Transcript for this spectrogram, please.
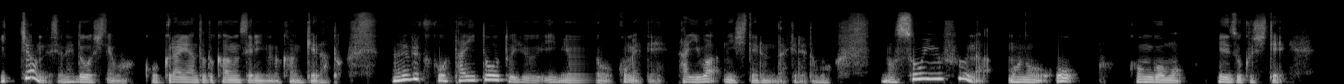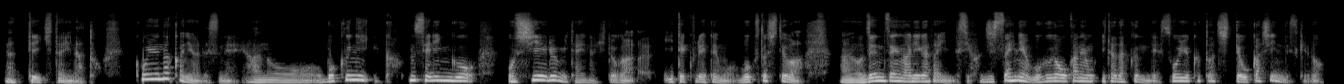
行っちゃうんですよね、どうしても。こう、クライアントとカウンセリングの関係だと。なるべくこう、対等という意味を込めて対話にしてるんだけれども、そういうふうなものを今後も継続してやっていきたいなと。こういう中にはですね、あの、僕にカウンセリングを教えるみたいな人がいてくれても、僕としては、あの、全然ありがたいんですよ。実際には僕がお金をいただくんで、そういう形っておかしいんですけど、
